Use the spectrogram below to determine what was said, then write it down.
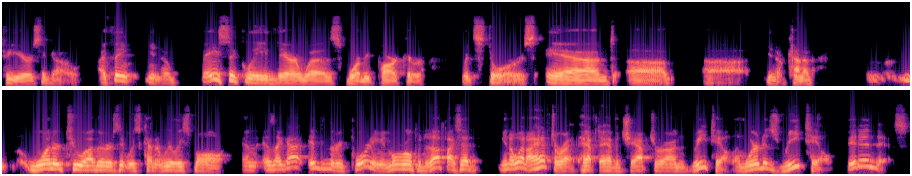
two years ago, I think, you know, basically there was Warby Parker with stores and, uh, uh, you know, kind of one or two others. It was kind of really small. And as I got into the reporting and more opened it up, I said, you know what, I have to write, have to have a chapter on retail. And where does retail fit in this?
